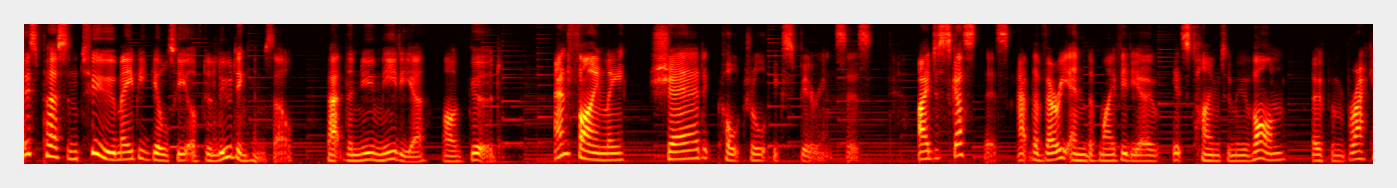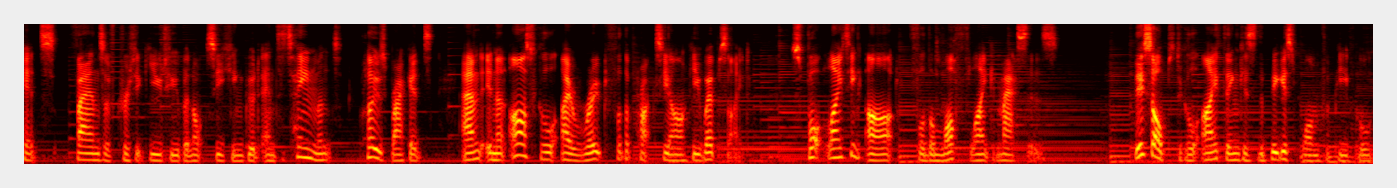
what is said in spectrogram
This person too may be guilty of deluding himself that the new media are good. And finally, shared cultural experiences. I discussed this at the very end of my video, It's Time to Move On, open brackets, fans of Critic YouTube are not seeking good entertainment, close brackets, and in an article I wrote for the Praxarchy website, spotlighting art for the moth-like masses. This obstacle, I think, is the biggest one for people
